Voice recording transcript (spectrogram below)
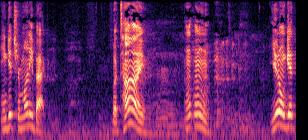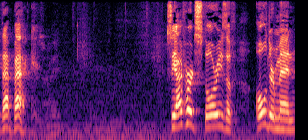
and get your money back. But time, mm-mm, you don't get that back. See, I've heard stories of older men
